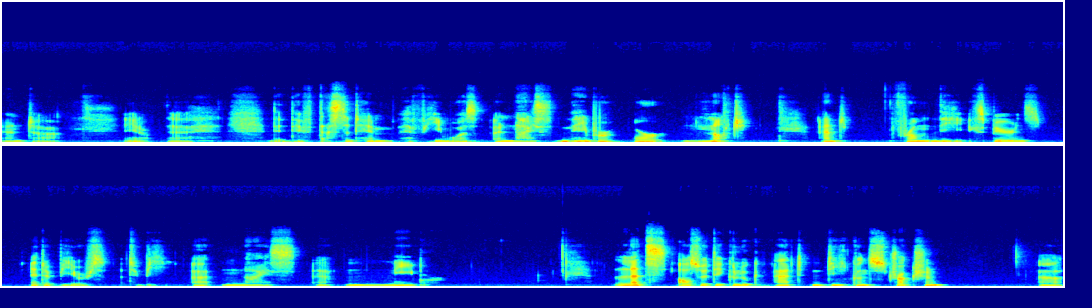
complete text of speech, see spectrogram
and uh, you know uh, they've tested him if he was a nice neighbor or not. And from the experience, it appears to be a nice uh, neighbor. Let's also take a look at the construction. Uh,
